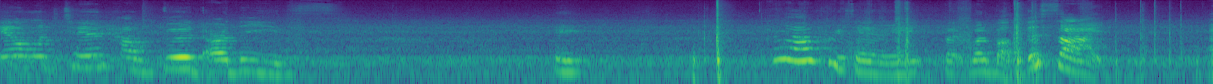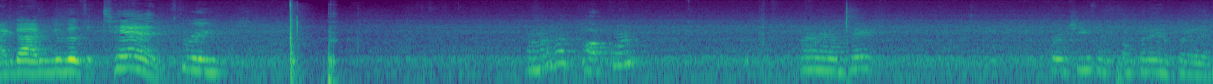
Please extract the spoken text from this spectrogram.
Scale 1 to 10, how good are these? Eight. Well, I'm pretty say an 8, but what about this side? I gotta give this a 10. Three. I'm gonna have popcorn. I'm gonna take for cheese and open it and put it in.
